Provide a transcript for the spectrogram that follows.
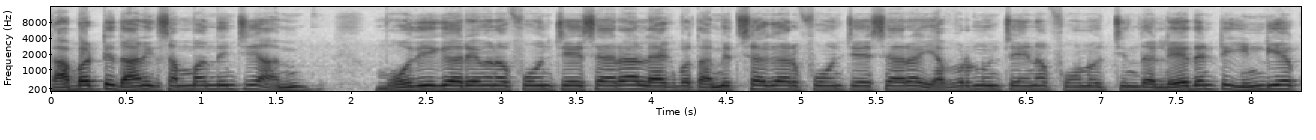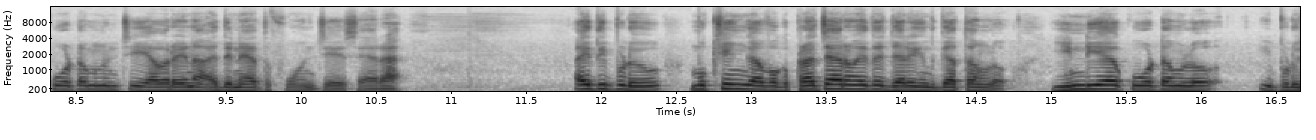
కాబట్టి దానికి సంబంధించి మోదీ గారు ఏమైనా ఫోన్ చేశారా? లేకపోతే అమిత్ షా గారు ఫోన్ చేశారా? ఎవరి నుంచి అయినా ఫోన్ వచ్చిందా? లేదంటే ఇండియా కూటమి నుంచి ఎవరైనా అధినేత ఫోన్ చేశారా? అయితే ఇప్పుడు ముఖ్యంగా ఒక ప్రచారం అయితే జరిగింది గతంలో. ఇండియా కూటమిలో ఇప్పుడు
